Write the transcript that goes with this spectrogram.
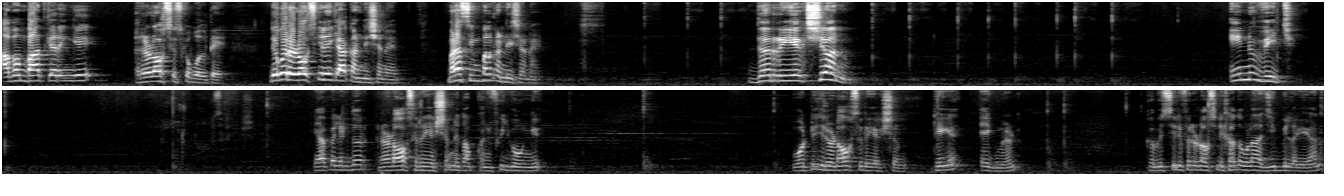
अब हम बात करेंगे रेडॉक्स इसको बोलते हैं। देखो रेडॉक्स के लिए क्या कंडीशन है? बड़ा सिंपल कंडीशन है। द रिएक्शन इन विच यहाँ पे लिख दो रेडॉक्स रिएक्शन नहीं तो आप कंफ्यूज होंगे। व्हाट इज़ रेडॉक्स रिएक्शन ठीक है, एक मिनट कभी सिर्फ़ रेडॉक्स लिखा तो बड़ा अजीब भी लगेगा ना।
